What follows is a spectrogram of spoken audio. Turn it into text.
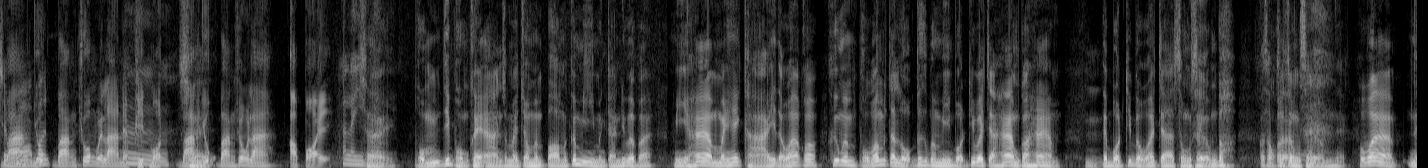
เฉบางพาะยุคบางบางช่วงเวลาเนี่ยเออผิดหมด บางใช่ยุคบางช่วงเวลาเอาปล่อยอะไรอย่างใช่เงี้ยผมที่ผมเคยอ่านสมัยจอมพลปอมันก็มีเหมือนกันที่แบบว่า มีห้ามไม่ให้ขายแต่ว่าก็คือมันผมว่ามันตลกก็คือมันมีบทที่ว่าจะห้ามก็ห้ามอืมแต่บทที่แบบว่าจะส่งเสริมก็ ก็ส่งเสก็ริส่มงเสริมเนี่ยเพราะว่าใน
